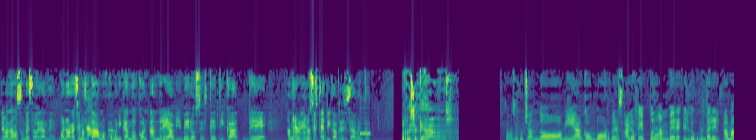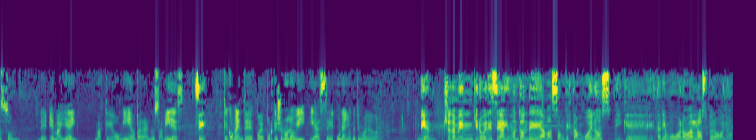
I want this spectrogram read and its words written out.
Te mandamos un beso grande. Bueno, recién nos estábamos comunicando con Andrea Viveros Estética de... Andrea Viveros Estética, precisamente. Resacados. Estamos escuchando Mía con Borders. A los que puedan ver el documental en Amazon de MIA, más que o Mía para los amigues. Sí. Que comente después, porque yo no lo vi y hace un año que tengo ganas de verlo. Bien, yo también quiero ver ese. Hay un montón de Amazon que están buenos y que estaría muy bueno verlos, pero bueno,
